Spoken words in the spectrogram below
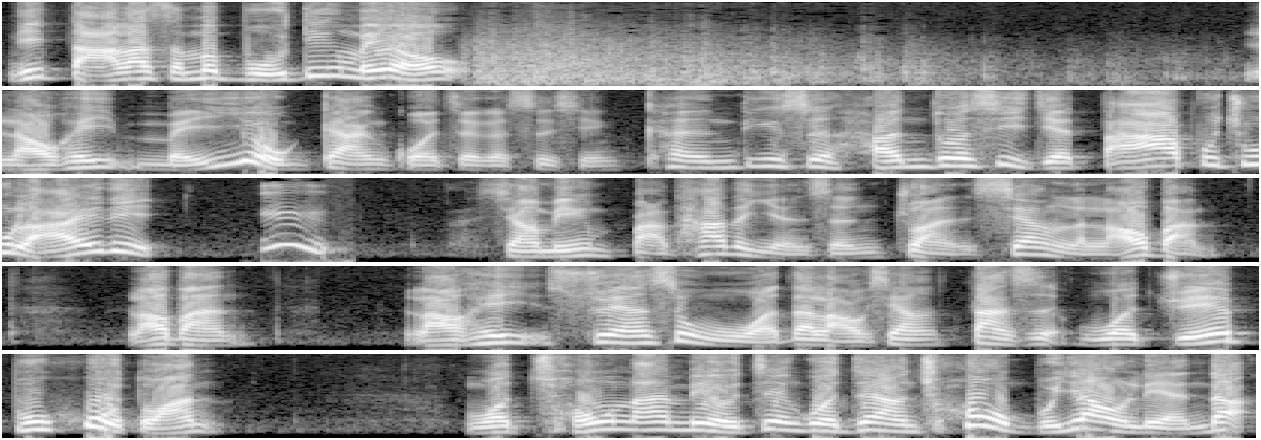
你打了什么补丁没有？老黑没有干过这个事情，肯定是很多细节答不出来的。嗯，小明把他的眼神转向了老板。老板，老黑虽然是我的老乡，但是我绝不护短。我从来没有见过这样臭不要脸的。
